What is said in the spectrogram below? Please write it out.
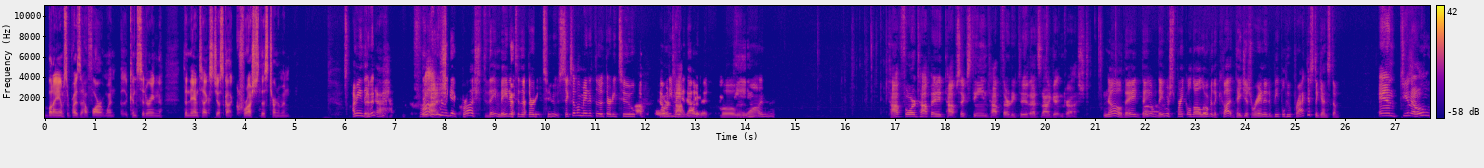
but I am surprised at how far it went, uh, considering the Nantex just got crushed this tournament. I mean they, They didn't uh, they didn't really get crushed. They made it to the 32. Six of them made it to the 32. Top How many made it out of it? Oh, 16. one. Top four, top eight, top sixteen, top thirty-two. That's not getting crushed. No, they they they were sprinkled all over the cut. They just ran into people who practiced against them. And you know,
